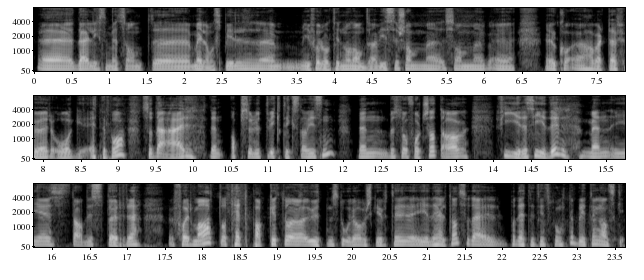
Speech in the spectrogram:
Eh, det er liksom et sånt uh, mellomspill uh, i forhold til noen andre aviser som, som har vært der før og etterpå. Så det er den absolutt viktigste avisen. Den består fortsatt av fire sider, men i stadig større format og tettpakket og uten store overskrifter i det hele tatt. Så det er på dette tidspunktet blitt en ganske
